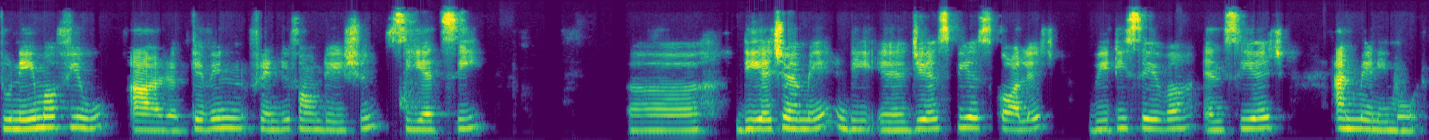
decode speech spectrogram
To name a few are Kevin Friendly Foundation, CHC, uh, DHMA, D, uh, JSPS College, VT Seva, NCH, and many more.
